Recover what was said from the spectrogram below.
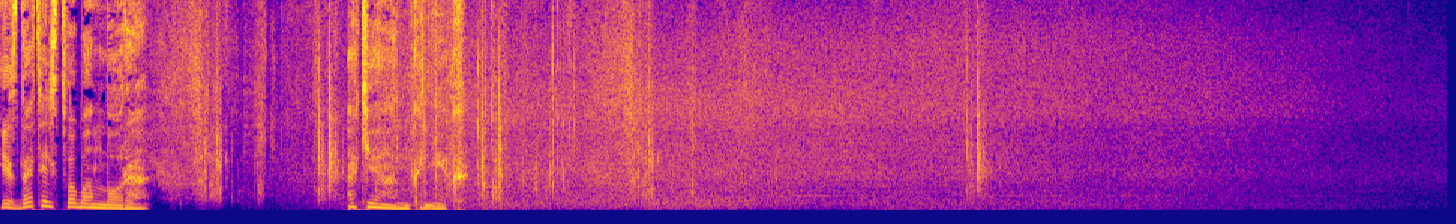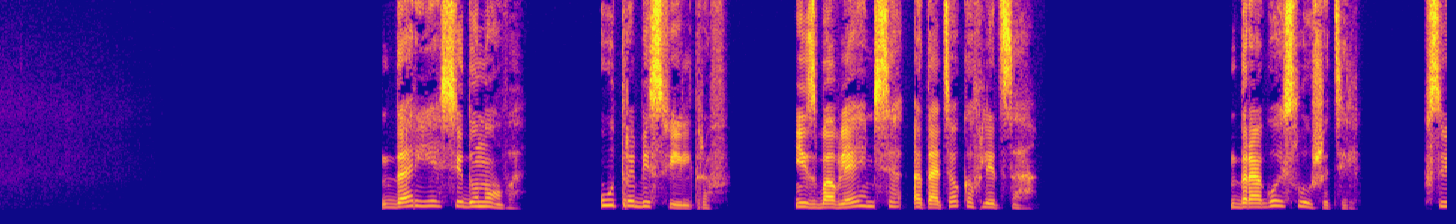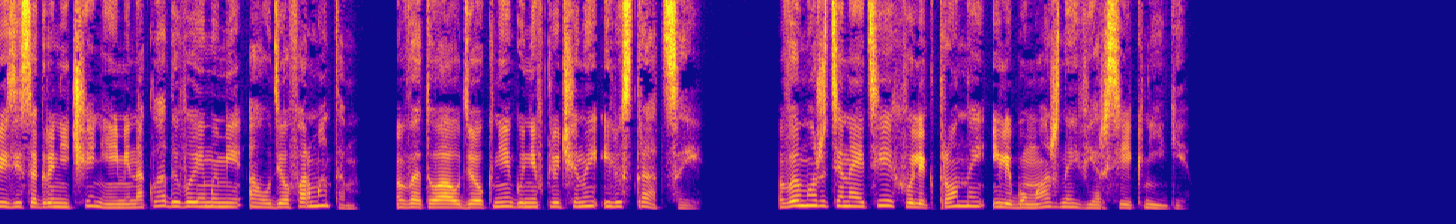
Издательство Бомбора. Океан книг. Дарья Седунова. Утро без фильтров. Избавляемся от отеков лица. Дорогой слушатель, в связи с ограничениями, накладываемыми аудиоформатом, в эту аудиокнигу не включены иллюстрации. Вы можете найти их в электронной или бумажной версии книги.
